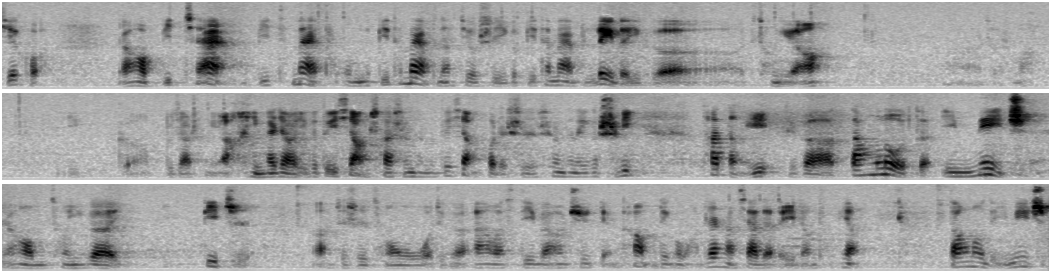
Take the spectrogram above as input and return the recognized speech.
接口。然后 bitmap bitmap 我们的 bitmap 呢就是一个 bitmap 类的一个成员啊，啊叫什么？一个不叫成员啊，应该叫一个对象，是它生成的对象，或者是生成的一个实例。它等于这个 download image，然后我们从一个地址啊，这是从我这个 iosdbg 点 com 这个网站上下载的一张图片，download image。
